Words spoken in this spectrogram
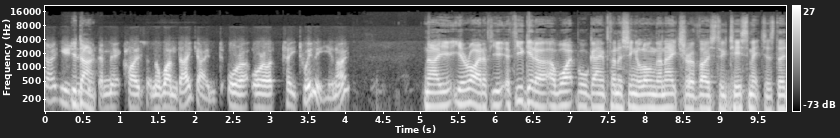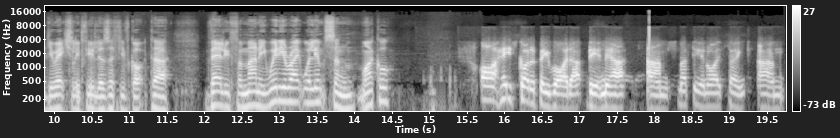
don't usually don't. get them that close in a one-day game or a, or a T20, you know. No, you- you're right. If you if you get a, a white ball game finishing along the nature of those two Test matches, did you actually feel as if you've got uh, value for money? Where do you rate Williamson, Michael? Oh, he's got to be right up there now, um, Smithy, and I think um,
